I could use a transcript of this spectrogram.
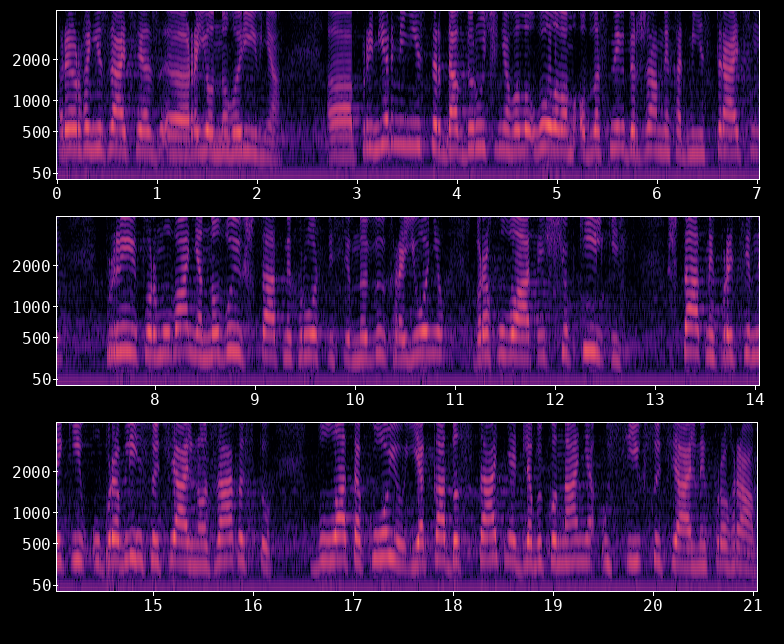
реорганізація е, районного рівня. Е, Прем'єр-міністр дав доручення головам обласних державних адміністрацій при формуванні нових штатних розписів нових районів врахувати, щоб кількість штатних працівників управлінь соціального захисту була такою, яка достатня для виконання усіх соціальних програм.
